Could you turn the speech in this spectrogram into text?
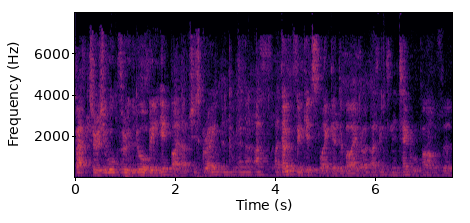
factor as you walk through the door being hit by that, which is great. And, and I, I, don't think it's like a divider. I, I, think it's an integral part of the,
